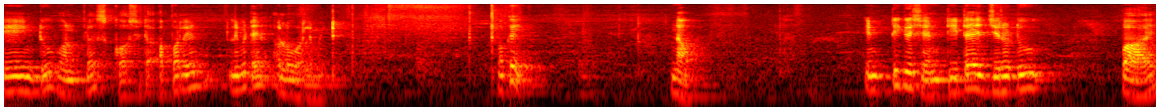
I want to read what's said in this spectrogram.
a into 1 plus cos theta upper limit and lower limit. Okay. Now integration theta is 0 to pi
